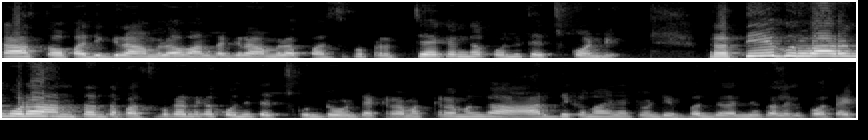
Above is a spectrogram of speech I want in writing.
కాస్త పది గ్రాములో వంద గ్రాములో పసుపు ప్రత్యేకంగా కొన్ని తెచ్చుకోండి. ప్రతి గురువారం కూడా అంతంత పసుపు కనుక కొన్ని తెచ్చుకుంటూ ఉంటే క్రమక్రమంగా ఆర్థికమైనటువంటి ఇబ్బందులన్నీ తొలగిపోతాయి.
